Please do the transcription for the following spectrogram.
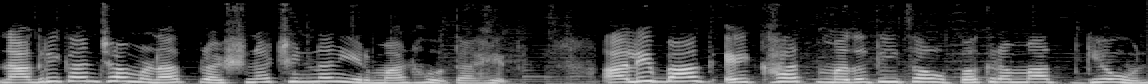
नागरिकांच्या मनात प्रश्नचिन्ह निर्माण होत आहेत. अलिबाग एक हात मदतीचा उपक्रमात घेऊन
